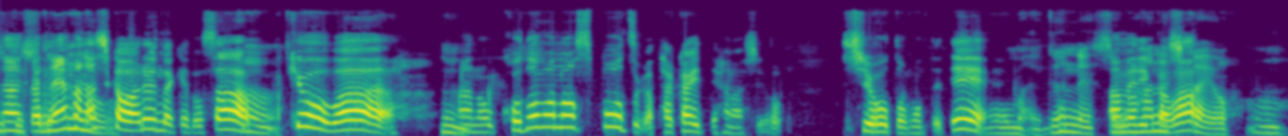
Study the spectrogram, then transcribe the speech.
なんかね、話変わるんだけどさ、うん今日は、うんあの、子供のスポーツが高いって話をしようと思ってて、オーマイグンネス、アメリカは。うん。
